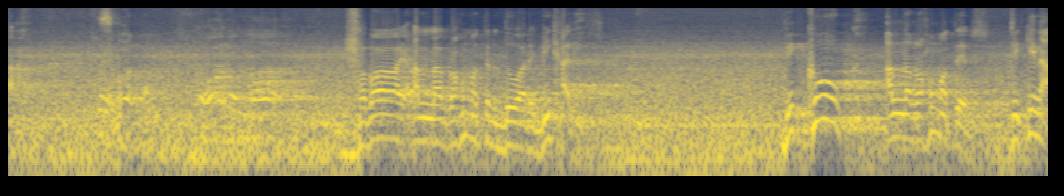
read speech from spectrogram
সবাই আল্লাহর রহমতের দুয়ারে ভিখারি। ভিক্ষুক আল্লাহর রহমতের ঠিক কিনা?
